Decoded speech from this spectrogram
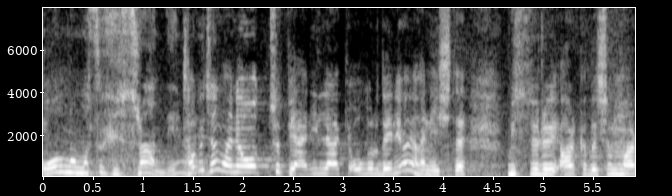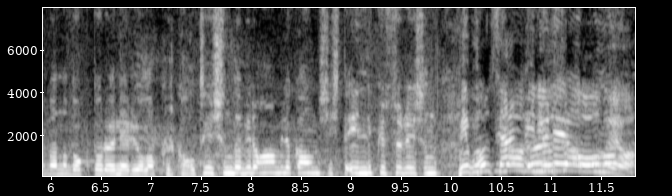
olmaması hüsran değil mi? Tabii canım hani o tüp yani illaki olur deniyor ya hani işte bir sürü arkadaşım var bana doktor öneriyorlar 46 yaşında biri hamile kalmış işte 50 küsur yaşında. Ve bunu Hadi sen ya, deniyorsun, öyle ya falan olmuyor.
